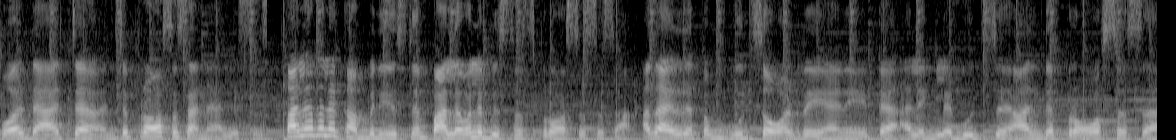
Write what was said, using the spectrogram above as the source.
for data and process analysis പല പല കമ്പനീസിലും പല പല ബിസിനസ് പ്രോസസ്സസാണ് അതായത് ഇപ്പം ഗുഡ്സ് ഓർഡർ ചെയ്യാനായിട്ട് അല്ലെങ്കിൽ ഗുഡ്സ് അതിന്റെ പ്രോസസ്സ്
